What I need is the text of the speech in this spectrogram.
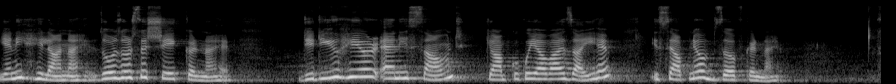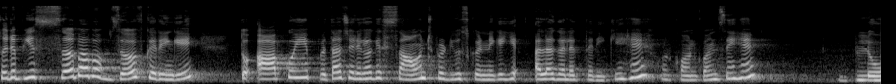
यानी हिलाना है ज़ोर ज़ोर से शेक करना है। Did you hear any sound क्या आपको कोई आवाज़ आई है? इसे आपने ऑब्ज़र्व करना है। सो so, जब ये सब आप ऑब्ज़र्व करेंगे तो आपको ये पता चलेगा कि साउंड प्रोड्यूस करने के ये अलग अलग तरीके हैं और कौन कौन से हैं। Blow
